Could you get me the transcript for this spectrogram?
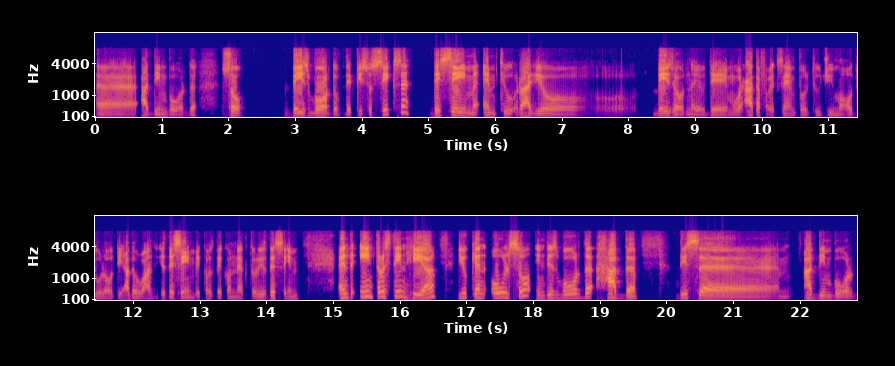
uh, add-in board. So baseboard of the PSoC 6, the same M2 radio based on the, the, Murata, for example, 2G module or the other one is the same because the connector is the same. And interesting here, you can also in this board add this uh, add-in board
